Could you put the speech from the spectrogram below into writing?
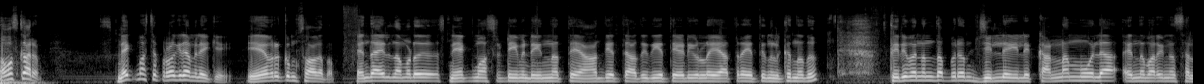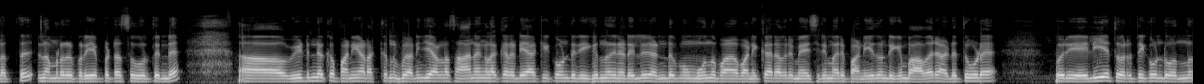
നമസ്കാരം. സ്നേക്ക് മാസ്റ്റർ പ്രോഗ്രാമിലേക്ക് ഏവർക്കും സ്വാഗതം. എന്തായാലും നമ്മുടെ സ്നേക്ക് മാസ്റ്റർ ടീമിന്റെ ഇന്നത്തെ ആദ്യത്തെ അതിഥിയെ തേടിയുള്ള യാത്ര എത്തി നിൽക്കുന്നത് തിരുവനന്തപുരം ജില്ലയിലെ കണ്ണമ്മൂല എന്ന് പറയുന്ന സ്ഥലത്ത് നമ്മുടെ ഒരു പ്രിയപ്പെട്ട സുഹൃത്തിന്റെ വീടിന്റെയൊക്കെ പണി അടക്കുന്ന പണി ചെയ്യാനുള്ള സാധനങ്ങളൊക്കെ റെഡിയാക്കിക്കൊണ്ടിരിക്കുന്നതിനിടയിൽ രണ്ട് മൂന്ന് പണിക്കാർ അവർ മേശിനിമാർ പണി ചെയ്തുകൊണ്ടിരിക്കുമ്പോൾ അവരടുത്തുകൂടെ ഒരു എലിയെ തുരത്തിക്കൊണ്ട് വന്ന്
